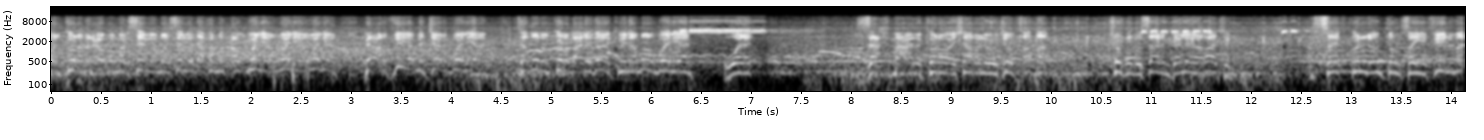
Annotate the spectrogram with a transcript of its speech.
والكرة ملعوبة. مارسيلو مارسيلو داخل منطقة. ويليان ويليان ويليان بعرضية من جانب ويليان تمر الكرة بعد ذلك من أمام ويليان ولد زحمة على الكرة وإشارة لوجود خطأ. شوف أبو سالم قال له يا راجل الصيف كله أنتم مصيفين وما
